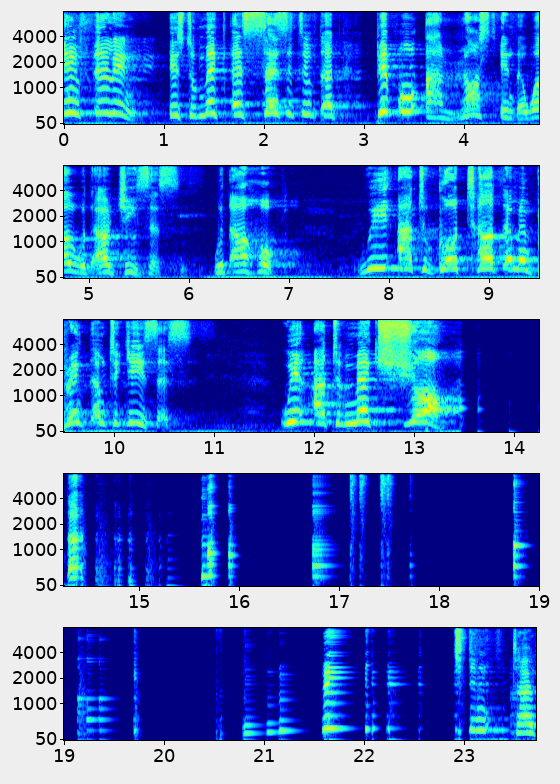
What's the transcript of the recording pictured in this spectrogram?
infilling is to make us sensitive that people are lost in the world without Jesus, without hope. We are to go tell them and bring them to Jesus. We are to make sure that time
